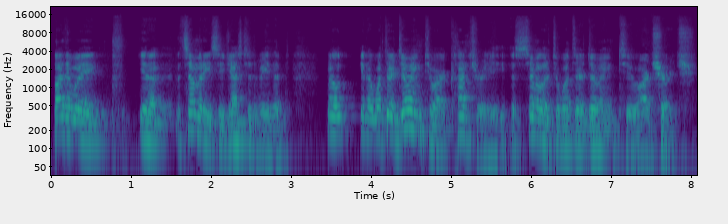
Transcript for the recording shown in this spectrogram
By the way, you know, somebody suggested to me that, well, you know, what they're doing to our country is similar to what they're doing to our church.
